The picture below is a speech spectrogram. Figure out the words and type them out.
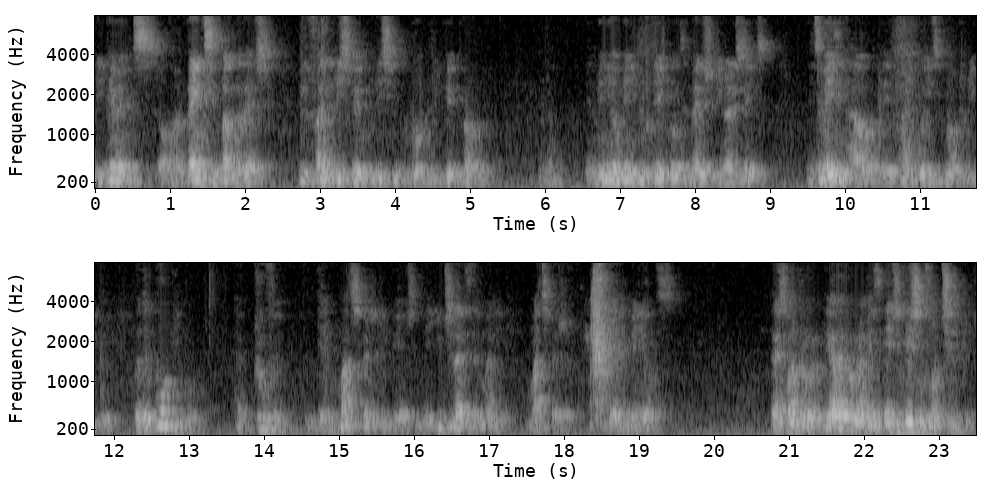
repayments of our banks in Bangladesh, you'll find the rich, rich people don't repay properly. And many, of many people take loans and vanish to the United States. It's amazing how they find ways not to repay. But the poor people have proven that they're much better repayers and they utilize their money much better than many of us. That's one program. The other program is education for children.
